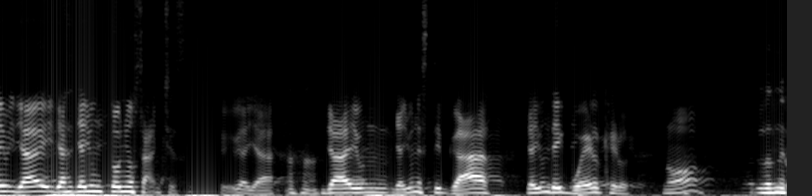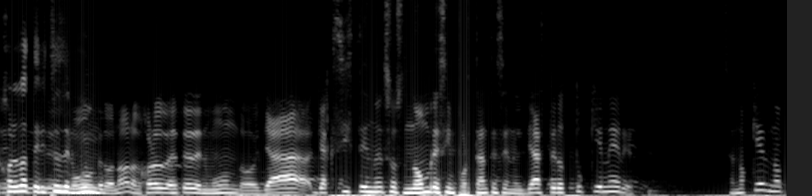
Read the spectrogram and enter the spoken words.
hay, ya, hay, ya, ya hay un Toño Sánchez que vive allá. ajá, Ya hay un, ya hay un Steve Gadd, ya hay un Dave Welker, ¿no? los mejores bateristas del mundo. ¿no? Los mejores bateristas del mundo. Ya, ya existen esos nombres importantes en el jazz, pero tú quién eres? O sea, no quiero no-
